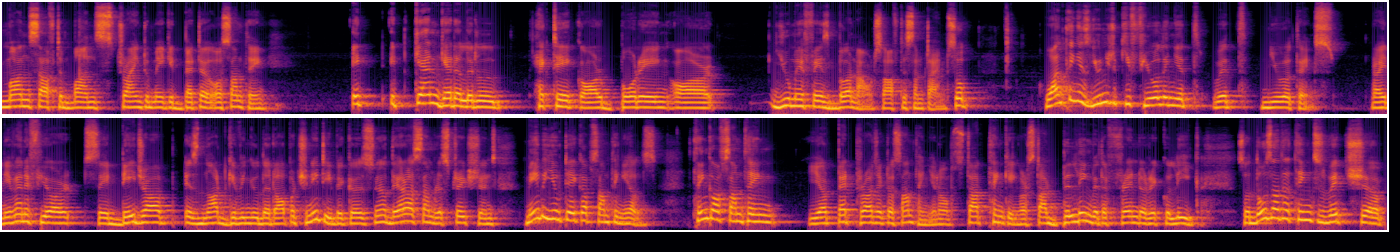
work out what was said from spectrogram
months after months trying to make it better or something. It it can get a little hectic or boring or you may face burnouts after some time. So one thing is you need to keep fueling it with newer things right? Even if your say day job is not giving you that opportunity because you know there are some restrictions maybe you take up something else. Think of something your pet project or something you know start thinking or start building with a friend or a colleague. So those are the things which uh,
